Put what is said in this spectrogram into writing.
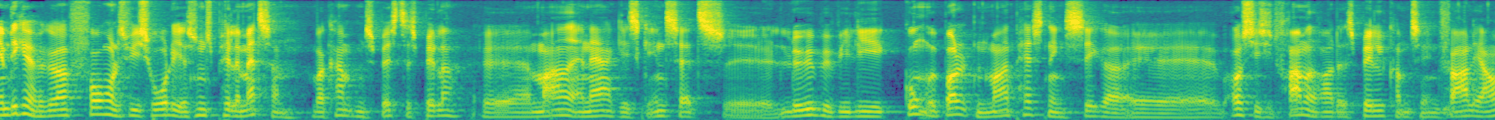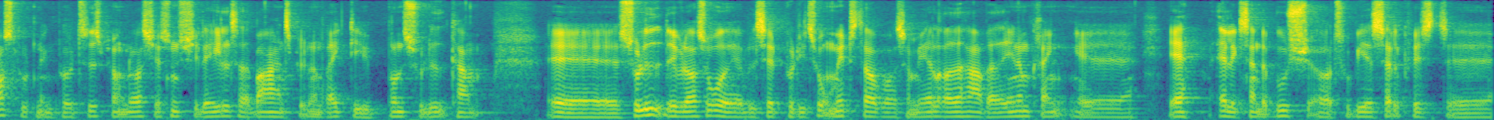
Jamen det kan jeg gøre forholdsvis hurtigt. Jeg synes Pelle Madsen var kampens bedste spiller. Øh, meget energisk indsats, øh, løbevillig, god med bolden, meget pasningssikker. Øh, også i sit fremadrettede spil kom til en farlig afslutning på et tidspunkt også. Jeg synes i det hele taget bare, at han spiller en rigtig bundsolid kamp. Øh, solid, det er vel også ordet, jeg vil sætte på de to midtstopper, som jeg allerede har været inde omkring. Øh, ja, Alexander Busch og Tobias Salkvist. Øh,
